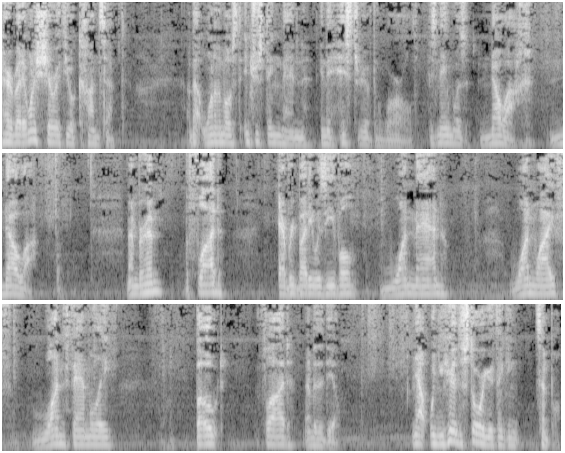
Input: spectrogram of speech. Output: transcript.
Hey everybody, I want to share with you a concept about one of the most interesting men in the history of the world. His name was Noach. Noah. Remember him? The flood. Everybody was evil. One man, one wife, one family, boat, flood. Remember the deal. Now, when you hear the story, you're thinking simple.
